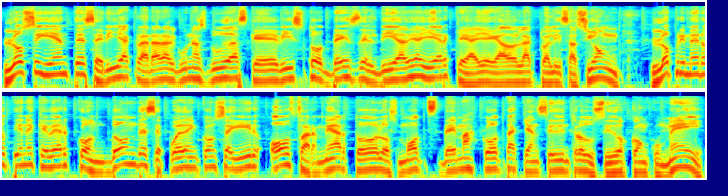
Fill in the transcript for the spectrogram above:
Lo siguiente sería aclarar algunas dudas que he visto desde el día de ayer que ha llegado la actualización. Lo primero tiene que ver con dónde se pueden conseguir o farmear todos los mods de mascota que han sido introducidos con Kumei.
